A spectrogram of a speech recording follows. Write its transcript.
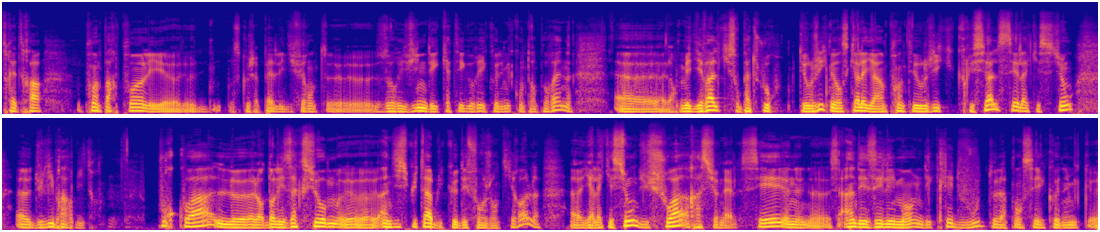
traitera point par point les, euh, ce que j'appelle les différentes origines des catégories économiques contemporaines, alors médiévales, qui ne pas toujours théologiques, mais dans ce cas-là, il y a un point théologique crucial, c'est la question euh, du libre arbitre. Pourquoi le, alors dans les axiomes euh, indiscutables que défend Jean Tirole, euh, il y a la question du choix rationnel. C'est un des éléments, une des clés de voûte de la pensée économique euh,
